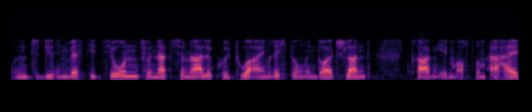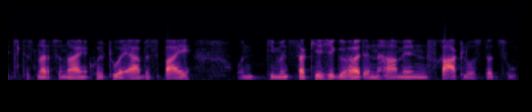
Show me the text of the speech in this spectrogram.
Und die Investitionen für nationale Kultureinrichtungen in Deutschland tragen eben auch zum Erhalt des nationalen Kulturerbes bei. Und die Münsterkirche gehört in Hameln fraglos dazu.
